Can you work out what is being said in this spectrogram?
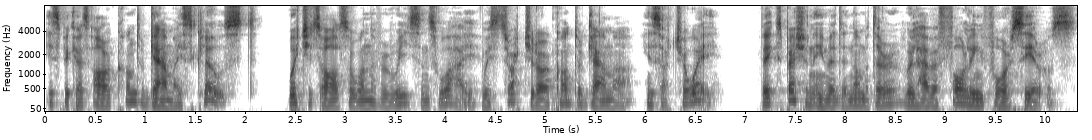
is because our contour gamma is closed, which is also one of the reasons why we structured our contour gamma in such a way. The expression in the denominator will have a following four zeros.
